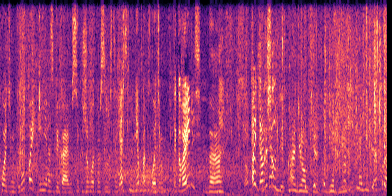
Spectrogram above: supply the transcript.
ходим группой и не разбегаемся. К животным самостоятельно не подходим. Договорились? Да. Все, пойдем. Пойдемте. Держись. Это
